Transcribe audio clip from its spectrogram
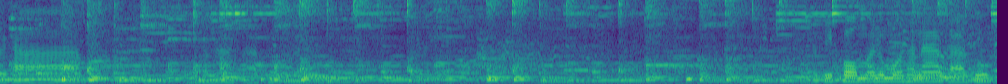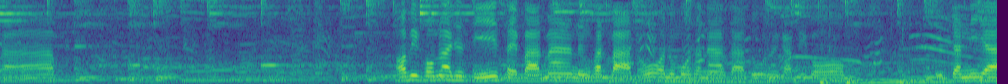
นะครับ คมอนุโมทนาสาธุครับอ๋อพี่คมราชสีใส่บาทมา 1,000 บาท โอ้อนุโมทนาสาธุนะครับพี่คมคุณจันนิยา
